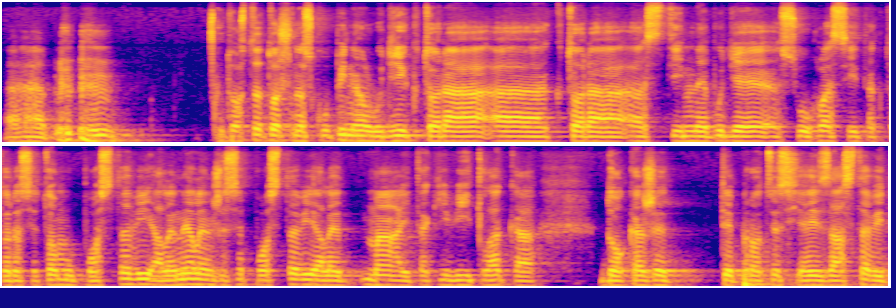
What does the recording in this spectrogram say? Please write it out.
dostatočná skupina ľudí, ktorá, ktorá s tým nebude súhlasiť a ktorá sa tomu postaví, ale nelen, že sa postaví, ale má aj taký výtlak a dokáže tie procesy aj zastaviť.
